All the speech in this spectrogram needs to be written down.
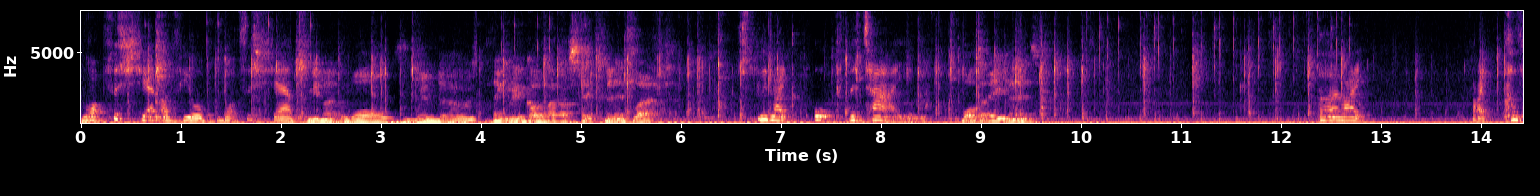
What's the shell of your? What's the shell? I mean like the walls and windows. I think we've got about six minutes left. Should we like up the time? What, to eight minutes? Uh, like, like, cause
